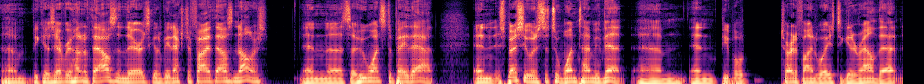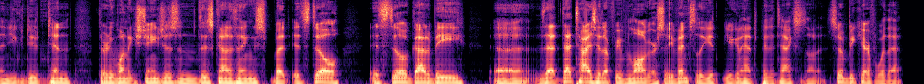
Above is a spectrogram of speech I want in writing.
um, because every hundred thousand there is going to be an extra five thousand dollars. And uh, so, who wants to pay that? And especially when it's just a one-time event. Um, and people try to find ways to get around that, and you can do 1031 exchanges and these kind of things, but it's still it's still got to be uh, that that ties it up for even longer. So eventually, you, are going to have to pay the taxes on it. So be careful with that.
